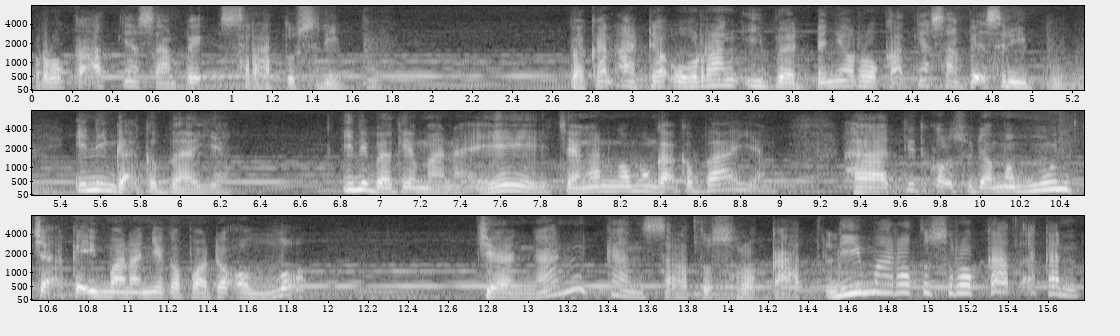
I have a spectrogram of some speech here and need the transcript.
rokaatnya sampai 100 ribu. Bahkan ada orang ibadahnya rokaatnya sampai 1000. Ini nggak kebayang. Ini bagaimana? Eh, jangan ngomong nggak kebayang. Hati itu kalau sudah memuncak keimanannya kepada Allah, jangankan 100 rokat 500 rokat akan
